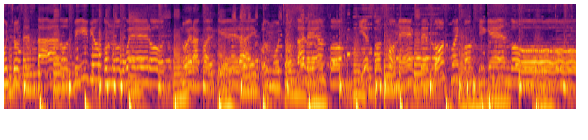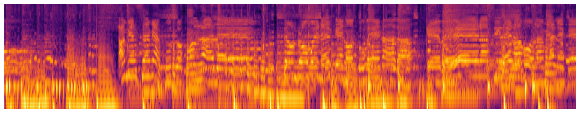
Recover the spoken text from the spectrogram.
Muchos estados vivió con los güeros. No era cualquiera y con mucho talento y esos conectes los fue consiguiendo. También se me acusó con la ley de un robo en el que no tuve nada que ver, así de la bola me alejé.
